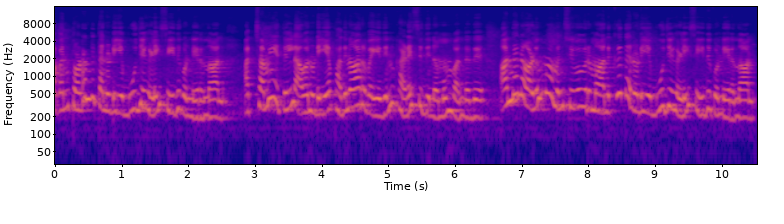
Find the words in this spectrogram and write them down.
அவன் தொடர்ந்து தன்னுடைய பூஜைகளை செய்து கொண்டிருந்தான். அச்சமயத்தில் அவனுடைய பதினாறு வயதின் கடைசி தினமும் வந்தது. அந்த நாளும் அவன் சிவபெருமானுக்கு தன்னுடைய பூஜைகளை செய்து கொண்டிருந்தான்.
